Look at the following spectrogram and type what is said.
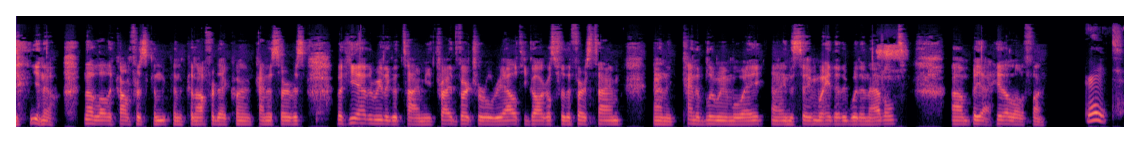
you know not a lot of conferences can, can can offer that kind of service. But he had a really good time. He tried virtual reality goggles for the first time, and it kind of blew him away uh, in the same way that it would an adult. Um, but yeah, he had a lot of fun. Great.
